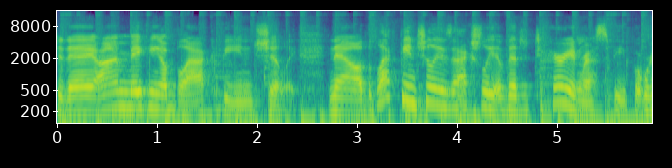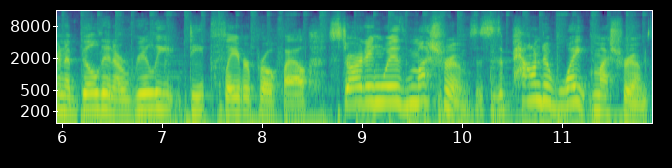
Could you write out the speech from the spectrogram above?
Today I'm making a black bean chili. Now the black bean chili is actually a vegetarian recipe, but we're gonna build in a really deep flavor profile, starting with mushrooms. This is a pound of white mushrooms.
